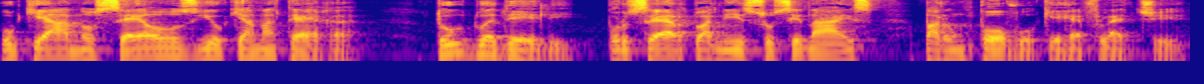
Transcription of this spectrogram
o que há nos céus e o que há na terra, tudo é dele. Por certo, há nisso sinais para um povo que reflete.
